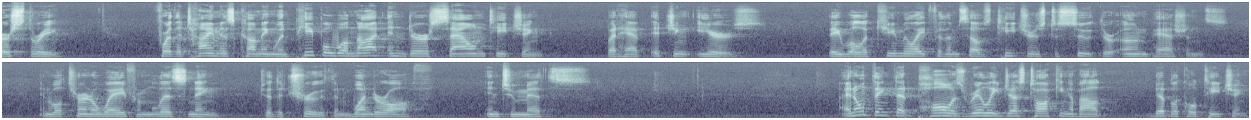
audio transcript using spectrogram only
Verse 3 For the time is coming when people will not endure sound teaching, but have itching ears. They will accumulate for themselves teachers to suit their own passions, and will turn away from listening to the truth and wander off into myths. I don't think that Paul is really just talking about biblical teaching.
